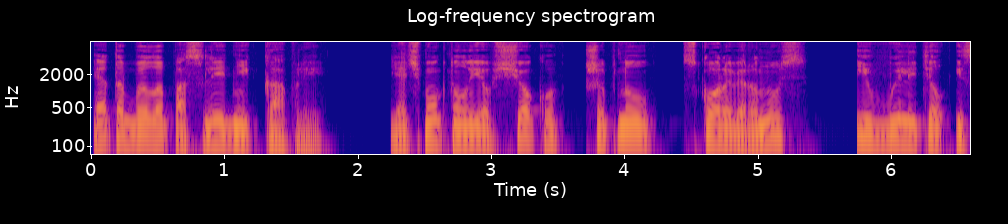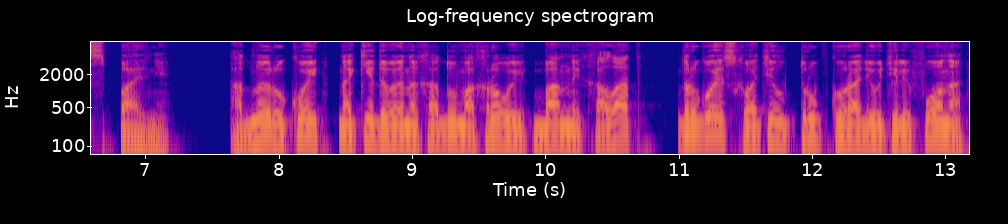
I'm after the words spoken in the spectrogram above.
Это было последней каплей. Я чмокнул ее в щеку, шепнул «скоро вернусь» и вылетел из спальни. Одной рукой, накидывая на ходу махровый банный халат, другой схватил трубку радиотелефона,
